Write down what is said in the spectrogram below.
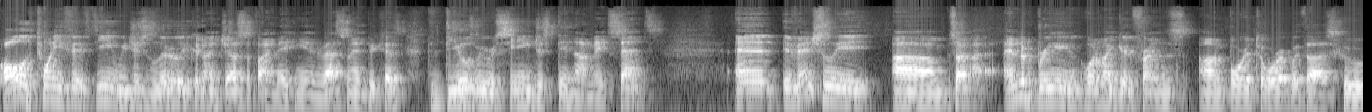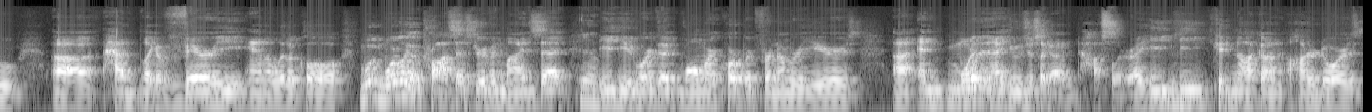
all of 2015, we just literally could not justify making an investment because the deals we were seeing just did not make sense. And eventually, um, so I, I ended up bringing one of my good friends on board to work with us who uh, had like a very analytical, more, more like a process driven mindset. Yeah. He, he had worked at Walmart corporate for a number of years. Uh, and more than that, he was just like a hustler, right? He, he could knock on 100 doors.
